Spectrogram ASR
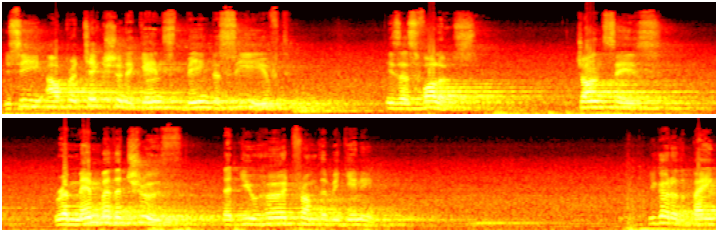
You see, our protection against being deceived is as follows John says, Remember the truth that you heard from the beginning. You go to the bank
